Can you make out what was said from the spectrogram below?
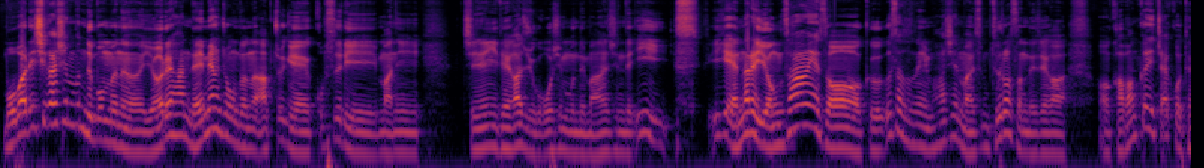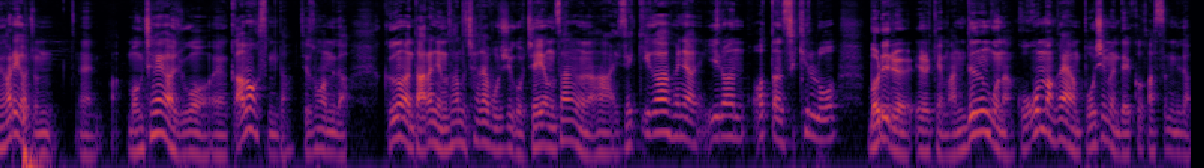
모발 이식 하신 분들 보면은 열에 한 4명 정도는 앞쪽에 곱슬이 많이 진행이 돼가지고 오신 분들 많으신데 이 이게 옛날에 영상에서 그 의사 선생님 하신 말씀 들었었는데 제가 어, 가방끈이 짧고 대가리가 좀 예, 멍청해가지고 예, 까먹었습니다. 죄송합니다. 그건 다른 영상도 찾아보시고 제 영상은 아 이 새끼가 그냥 이런 어떤 스킬로 머리를 이렇게 만드는구나 그것만 그냥 보시면 될 것 같습니다.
